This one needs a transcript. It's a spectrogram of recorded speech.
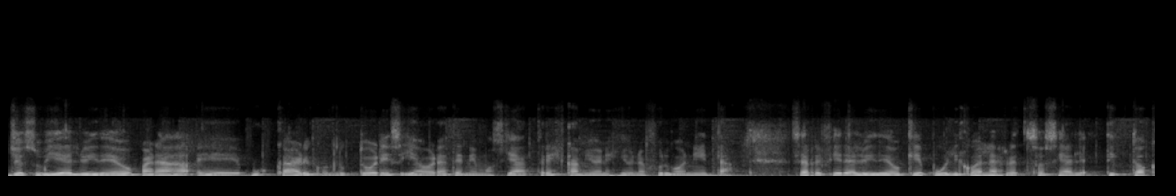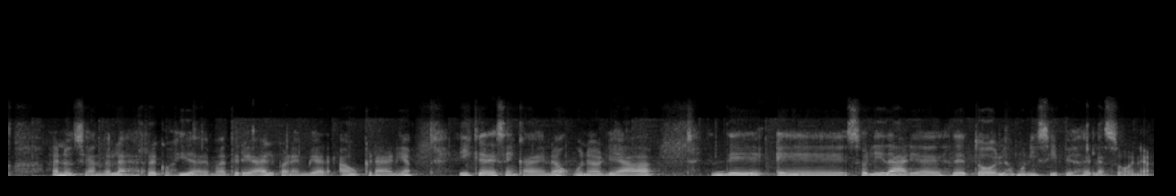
Yo subí el video para eh, buscar conductores y ahora tenemos ya tres camiones y una furgoneta. Se refiere al video que publicó en la red social TikTok anunciando la recogida de material para enviar a Ucrania y que desencadenó una oleada de eh, solidaria desde todos los municipios de la zona.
